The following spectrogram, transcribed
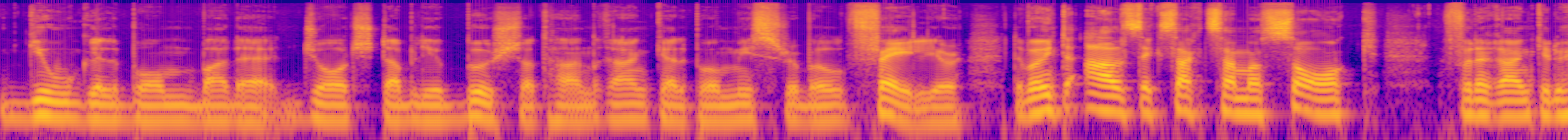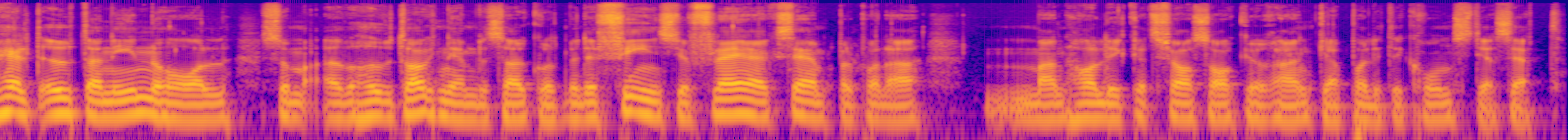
Google-bombade George W. Bush att han rankade på miserable failure. Det var ju inte alls exakt samma sak för den rankade ju helt utan innehåll som överhuvudtaget nämnde sökordet, men det finns ju flera exempel på när man har lyckats få saker att ranka på lite konstiga sätt.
